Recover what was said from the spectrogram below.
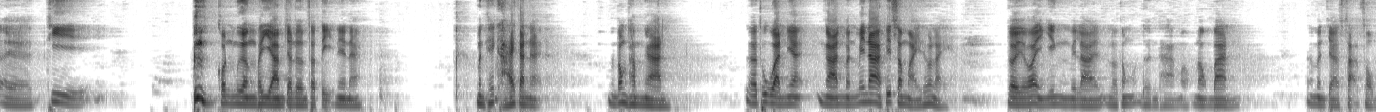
เอ่อที่คนเมืองพยายามเจริญสติเนี่ยนะ มันคล้ายๆกันน่ะ มันต้องทำงาน แล้วทุกวันเนี่ยงานมันไม่น่าพิสมัยเท่าไหร่ โดยเฉพาะอย่างยิ่งเวลาเราต้องเดินทางออกนอกบ้านมันจะสะสม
